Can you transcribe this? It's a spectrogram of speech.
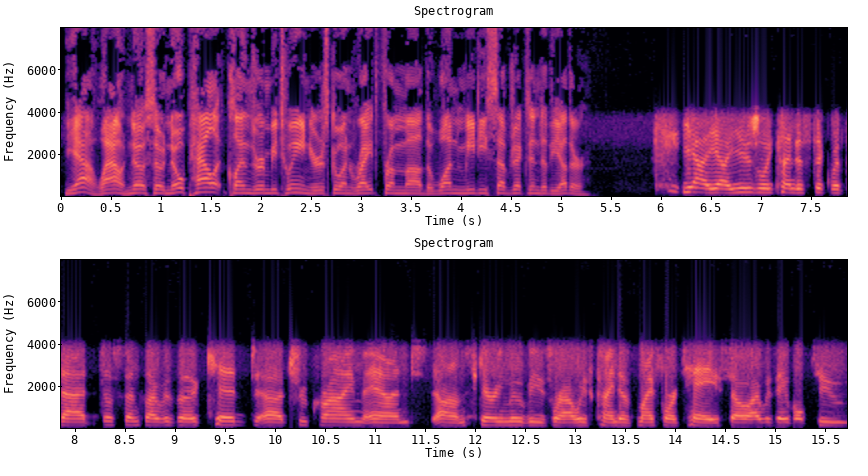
Yeah. Wow. No. So no palate cleanser in between. You're just going right from uh, the one meaty subject into the other. Yeah, yeah. I usually kind of stick with that just since I was a kid. Uh, true crime and um, scary movies were always kind of my forte. So I was able to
